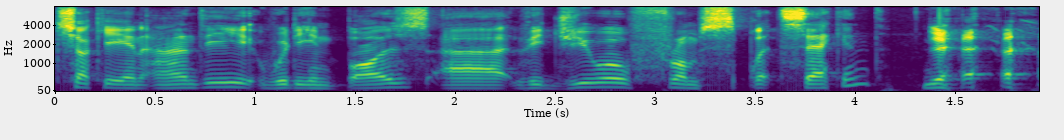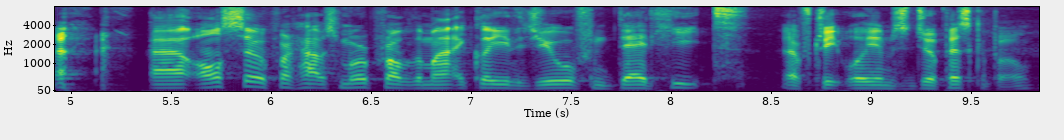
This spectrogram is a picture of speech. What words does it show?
Chucky and Andy, Woody and Buzz, uh, the duo from Split Second. Yeah. Uh, also, perhaps more problematically, the duo from Dead Heat of Treat Williams and Joe Piscopo.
